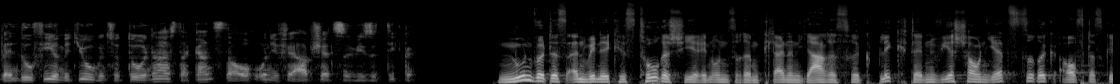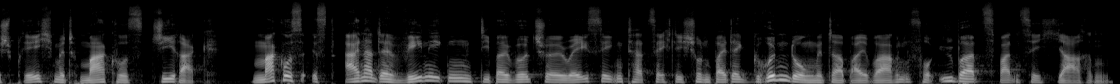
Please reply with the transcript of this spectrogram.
wenn du viel mit Jugend zu tun hast, da kannst du auch ungefähr abschätzen, wie sie ticken. Nun wird es ein wenig historisch hier in unserem kleinen Jahresrückblick, denn wir schauen jetzt zurück auf das Gespräch mit Markus Girak. Markus ist einer der wenigen, die bei Virtual Racing tatsächlich schon bei der Gründung mit dabei waren, vor über 20 Jahren.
